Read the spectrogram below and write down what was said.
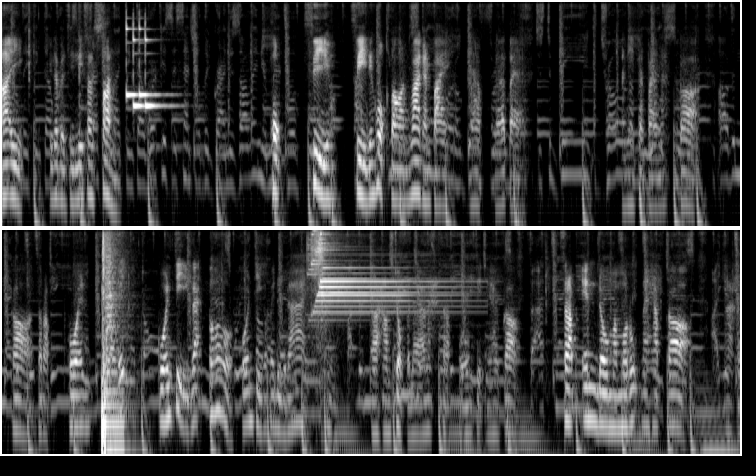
มาอีกที่จะเป็นซีรีส์สั้นๆหกสี่สี่ถึงหกตอนว่ากันไปนะครับแล้วแต่อันนี้กันไปนะก็ก็สำหรับโกนเฮ้ยโกนจีอีกแล้วโอ้โกนจีก็ไปดูได้ เราทำจบไปแล้วนะสำหรับโกนจีนะครับก็สำหรับเอนโดมามรุนะครับ ก็อ่าใคร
